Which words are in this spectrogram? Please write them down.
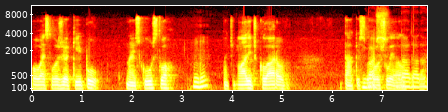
Ovaj je složio ekipu na iskustvo, Mhm. znači Mladić, Kolarov, taki su Baš, došli, jel? Da, da, da.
